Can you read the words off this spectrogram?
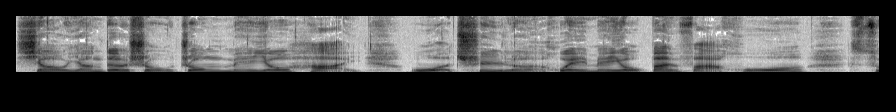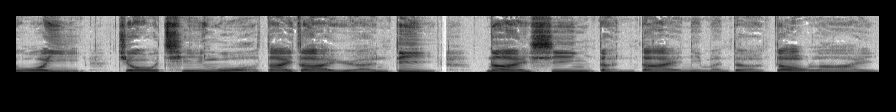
小羊的手中没有海，我去了会没有办法活，所以就请我待在原地，耐心等待你们的到来。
